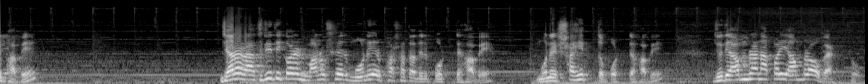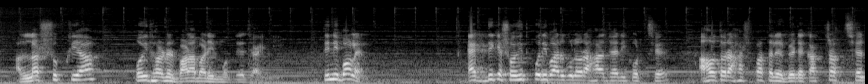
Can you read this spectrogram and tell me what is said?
এভাবে, যারা রাজনীতি করেন মানুষের মনের ভাষা তাদের পড়তে হবে, মনের সাহিত্য পড়তে হবে যদি আমরা না পারি, আমরাও ব্যর্থ। আল্লাহর শুক্রিয়া ওই ধরনের বাড়াবাড়ির মধ্যে যায়নি। তিনি বলেন, একদিকে শহীদ পরিবারগুলো রাহাজারি করছে, আহতরা হাসপাতালের বেডে কাতরাচ্ছেন।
